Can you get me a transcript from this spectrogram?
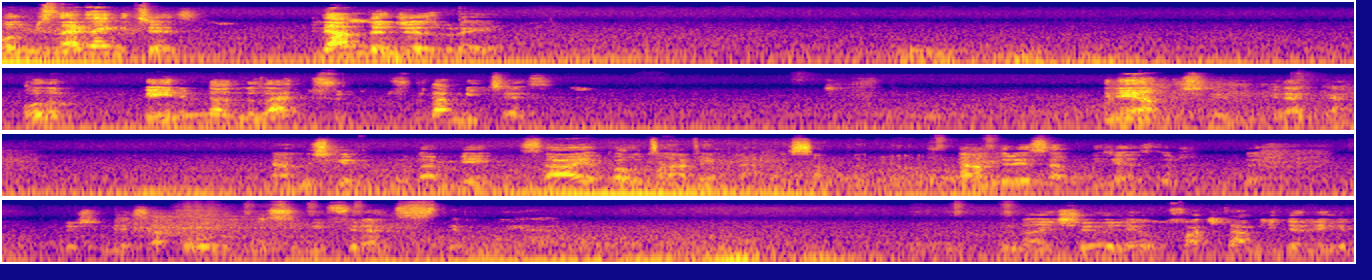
Oğlum biz nereden gideceğiz? Bir daha mı döneceğiz burayı? Oğlum beynim döndü lan. Şu, şuradan mı gideceğiz? Yine yanlış girdim. Bir dakika. Yanlış girdik. Buradan bir sağ yapalım abi. tekrar hesaplanıyor. Tamam dur hesaplayacağız dur. Dur. Dur şimdi hesap. Oğlum nasıl bir fren sistemi bu ya? Buradan şöyle ufaktan bir dönelim.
